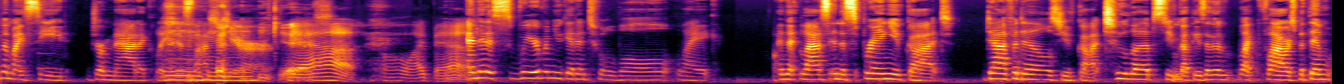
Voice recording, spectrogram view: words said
Believe in my seed dramatically this last Mhm. year. Yes. Yeah. Oh, I bet. And then it's weird when you get into a lull, like, and that last in the spring you've got daffodils, you've got tulips, you've got these other like flowers. But then,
